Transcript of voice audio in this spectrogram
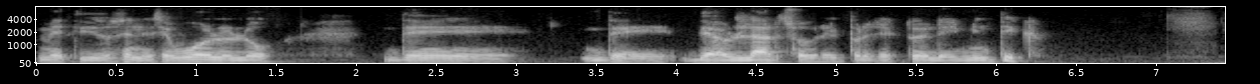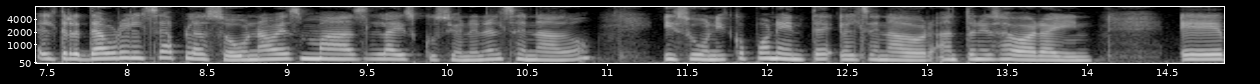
metidos en ese bololo de, de, hablar sobre el proyecto de ley Mintic. El 3 de abril se aplazó una vez más la discusión en el Senado y su único ponente, el senador Antonio Sabaraín, eh,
